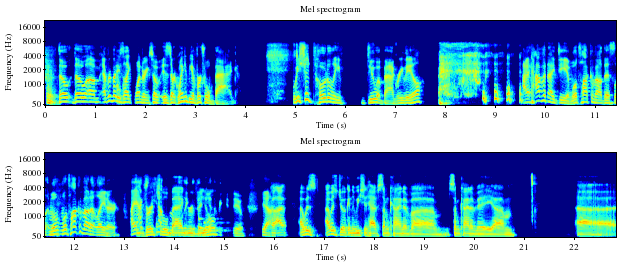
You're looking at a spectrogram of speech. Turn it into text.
Hmm. Though, though, um, everybody's like wondering. So, is there going to be a virtual bag? We should totally do a bag reveal. I have an idea. We'll talk about this. We'll we'll talk about it later. I A actually have virtual bag really reveal? that we could do. Yeah. I, I was I was joking that we should have some kind of um, some kind of a um, uh,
